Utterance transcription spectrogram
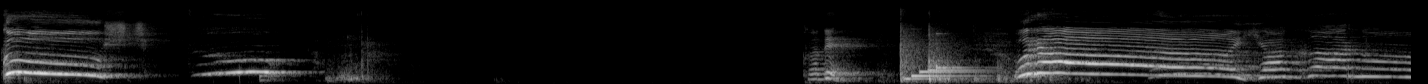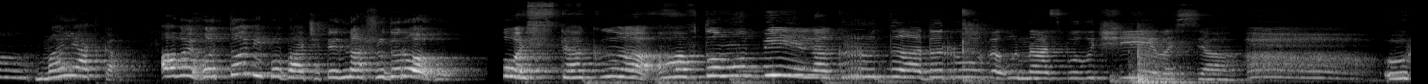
Кущ! Клади. Ура! Як гарно! Малятка, а ви готові побачити нашу дорогу? Ось така автомобільна крута дорога у нас получилася. Ух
